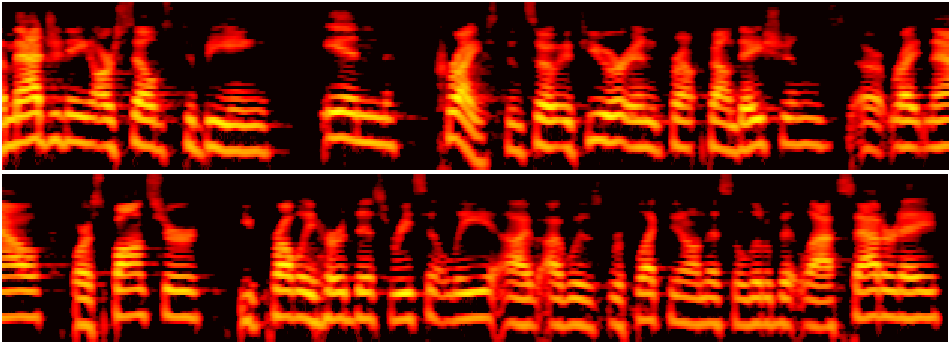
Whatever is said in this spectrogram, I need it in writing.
imagining ourselves to being in Christ. And so, if you are in foundations uh, right now or a sponsor, you've probably heard this recently. I, I was reflecting on this a little bit last Saturday.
